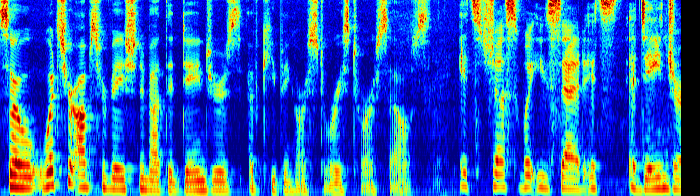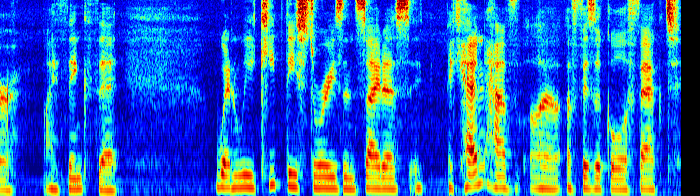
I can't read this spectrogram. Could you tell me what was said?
So, what's your observation about the dangers of keeping our stories to ourselves? It's just what you said. It's a danger. I think that when we keep these stories inside us, it, it can have a, a physical effect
